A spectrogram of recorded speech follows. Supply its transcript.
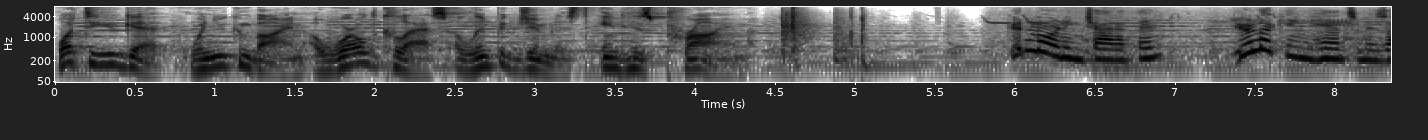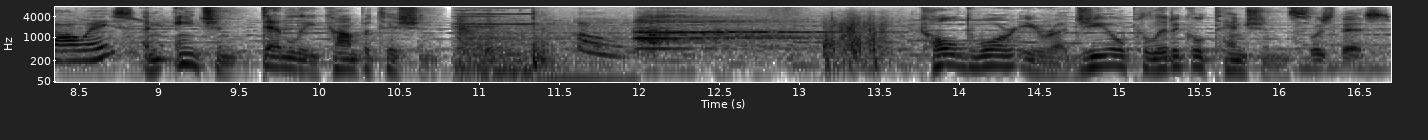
What do you get when you combine a world class Olympic gymnast in his prime, Good morning, Jonathan. You're looking handsome as always. an ancient, deadly competition? Oh. Cold War era geopolitical tensions, Who's this?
